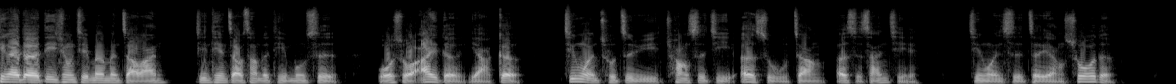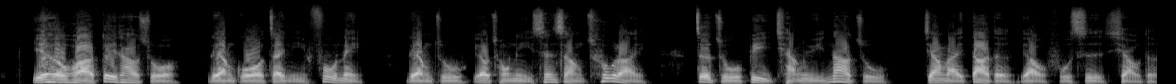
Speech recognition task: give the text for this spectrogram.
亲爱的弟兄姐妹们，早安！今天早上的题目是我所爱的雅各。经文出自于创世纪二十五章二十三节。经文是这样说的：耶和华对他说，两国在你腹内，两族要从你身上出来，这族必强于那族，将来大的要服侍小的。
